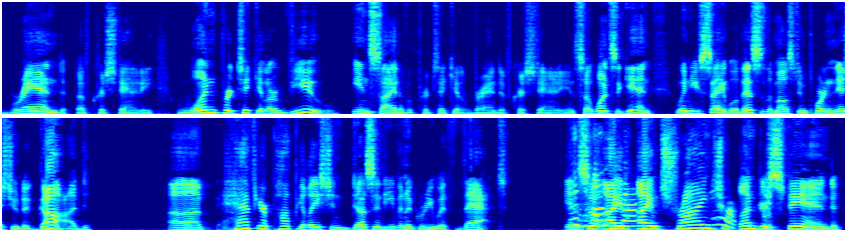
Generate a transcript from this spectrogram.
brand of Christianity, one particular view inside of a particular brand of Christianity. And so, once again, when you say, well, this is the most important issue to God, uh, half your population doesn't even agree with that. And so I'm, I'm trying to understand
